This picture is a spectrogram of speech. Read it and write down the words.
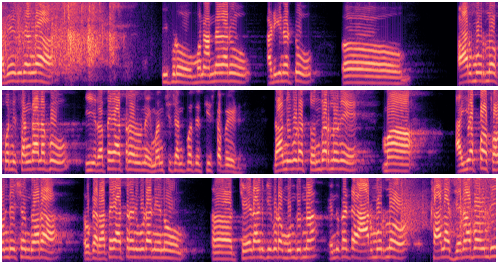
అదేవిధంగా ఇప్పుడు మన అన్నగారు అడిగినట్టు ఆర్మూర్లో కొన్ని సంఘాలకు ఈ రథయాత్రలు ఉన్నాయి. మనిషి చనిపోతే తీసుకుపోయేది. దాన్ని కూడా తొందరలోనే మా అయ్యప్ప ఫౌండేషన్ ద్వారా ఒక రథయాత్రని కూడా నేను చేయడానికి కూడా ముందున్నా. ఎందుకంటే ఆర్మూర్లో చాలా జనాభా ఉంది.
